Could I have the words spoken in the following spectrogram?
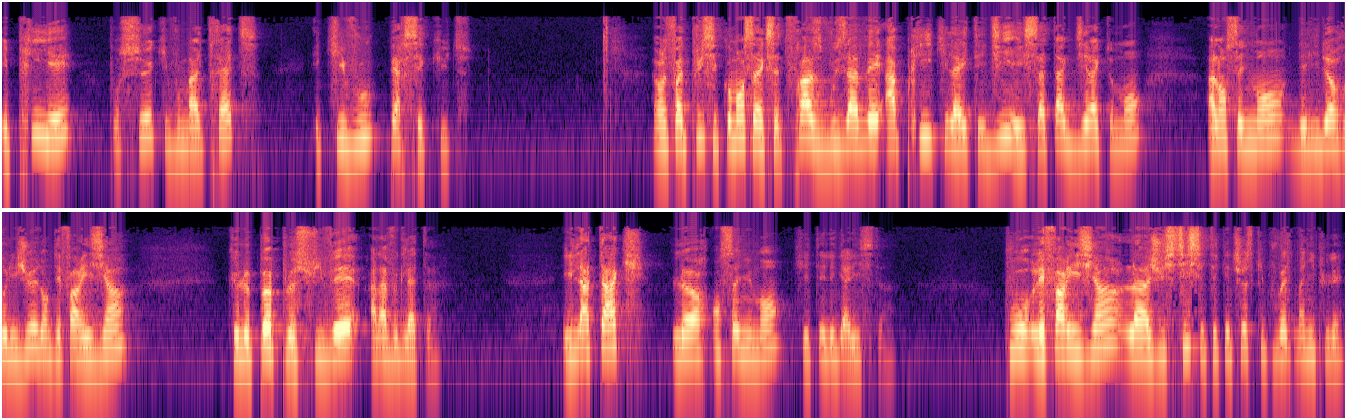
et priez pour ceux qui vous maltraitent et qui vous persécutent. Alors une fois de plus, il commence avec cette phrase, vous avez appris qu'il a été dit, et il s'attaque directement à l'enseignement des leaders religieux, donc des pharisiens, que le peuple suivait à l'aveuglette. Il attaque leur enseignement qui était légaliste. Pour les pharisiens, la justice était quelque chose qui pouvait être manipulé,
